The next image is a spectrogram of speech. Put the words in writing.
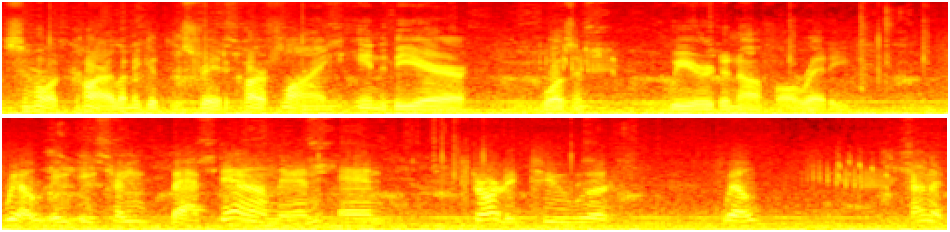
so a car, let me get this straight, a car flying into the air wasn't weird enough already. Well, it, it came back down then and started to, uh, well, kind of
